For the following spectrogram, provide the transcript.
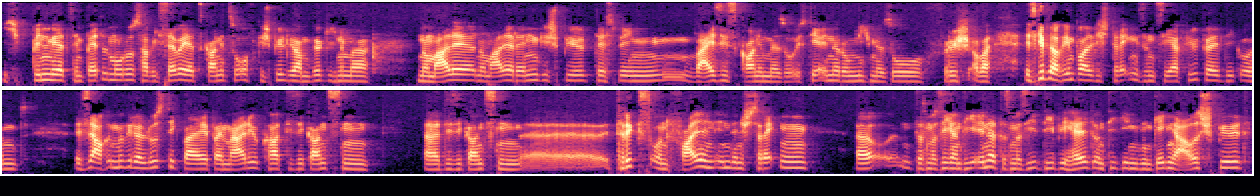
ich bin mir jetzt im Battle-Modus, habe ich selber jetzt gar nicht so oft gespielt. Wir haben wirklich nicht mehr normale, normale Rennen gespielt, deswegen weiß ich es gar nicht mehr so, ist die Erinnerung nicht mehr so frisch. Aber es gibt auf jeden Fall, die Strecken sind sehr vielfältig und es ist auch immer wieder lustig bei, bei Mario Kart, diese ganzen, äh, diese ganzen äh, Tricks und Fallen in den Strecken, äh, dass man sich an die erinnert, dass man sie, die behält und die gegen den Gegner ausspielt.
